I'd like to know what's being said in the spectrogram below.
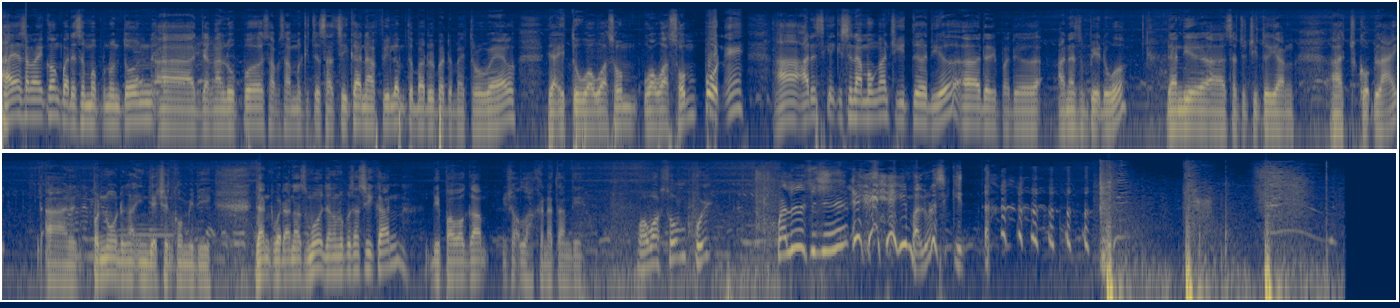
Hai Assalamualaikum kepada semua penonton. Uh, Jangan lupa sama-sama kita saksikan uh, filem terbaru daripada Metrowell Iaitu Wawa, Som Wawa Sompot eh. Uh, ada sikit kesinambungan cerita dia uh, Daripada Anas Sempit 2 Dan dia uh, satu cerita yang uh, cukup light uh, Penuh dengan injection komedi. Dan kepada anda semua jangan lupa saksikan Di Power insyaAllah akan datang nanti. Wawa Sompon Malu dah sikit eh. Malu dah sikit.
